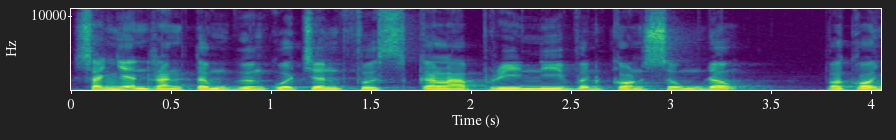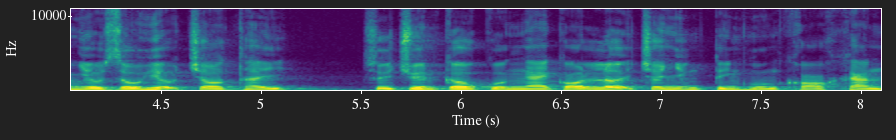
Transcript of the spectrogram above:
xác nhận rằng tấm gương của chân phước Scalabrini vẫn còn sống động và có nhiều dấu hiệu cho thấy sự chuyển cầu của Ngài có lợi cho những tình huống khó khăn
